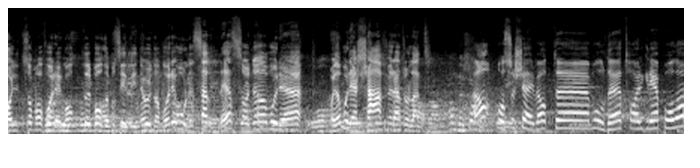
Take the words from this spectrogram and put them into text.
alt som har foregått både på sidelinja og utenfor, er Ole Selnes. Han har vært, han har vært sjef, rett og slett. Ja, og så ser vi at eh, Molde tar grep òg, da.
